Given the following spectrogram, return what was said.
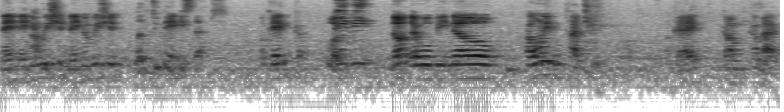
Maybe we should, maybe we should, let's do baby steps, okay? Look, Maybe. no, there will be no, I won't even touch you, okay? Come, come back,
